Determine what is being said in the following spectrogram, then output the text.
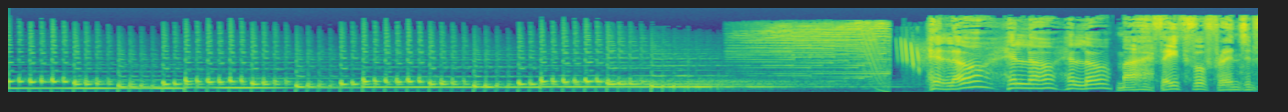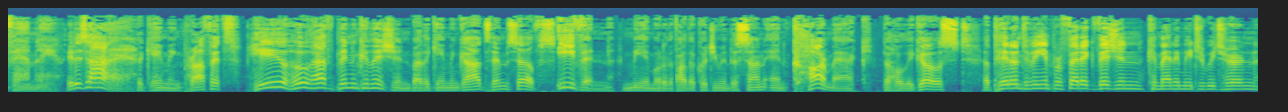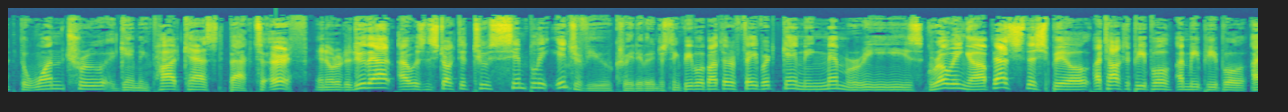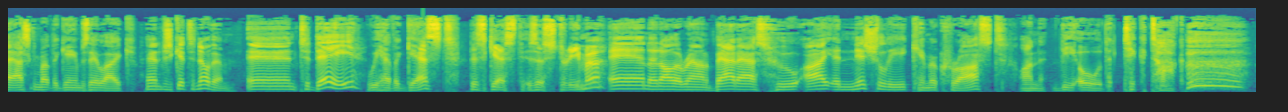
Thank you. Hello, hello, hello, my faithful friends and family. It is I, the gaming prophet, he who hath been commissioned by the gaming gods themselves, even Miyamoto the Father, Kojima the Son, and Carmack the Holy Ghost, appeared unto me in prophetic vision, commanding me to return the one true gaming podcast back to Earth. In order to do that, I was instructed to simply interview creative and interesting people about their favorite gaming memories. Growing up, that's the spiel. I talk to people, I meet people, I ask them about the games they like, and just get to know them. And today we have a guest. This guest is a streamer and an all around badass who I initially came across on the oh, old TikTok.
